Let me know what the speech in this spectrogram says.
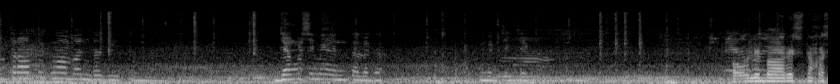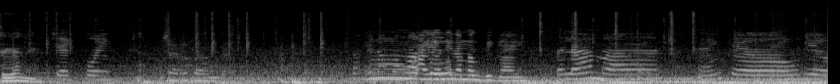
Ang traffic mga banda dito. Diyan kasi may ano talaga. May nag-check. Pa Olivares na kasi yan, eh. Checkpoint. Charot ang Yun ang mga Ayaw nila magbigay. Salamat. Thank you. Thank you.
